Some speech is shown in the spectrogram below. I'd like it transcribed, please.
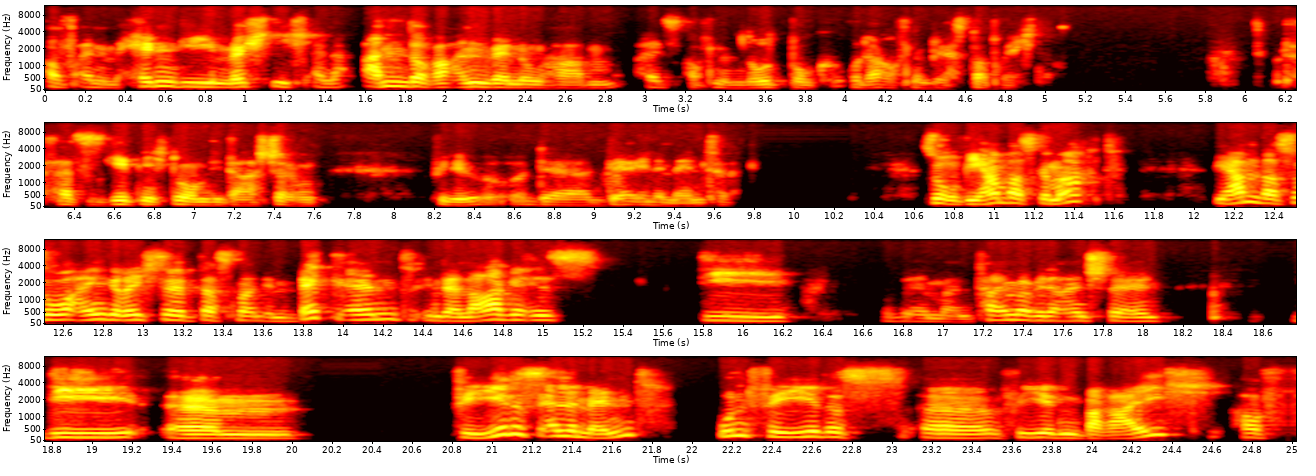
auf einem Handy möchte ich eine andere Anwendung haben als auf einem Notebook oder auf einem Desktop-Rechner. Das heißt, es geht nicht nur um die Darstellung die, der, der Elemente. So, wie haben wir es gemacht? Wir haben das so eingerichtet, dass man im Backend in der Lage ist, die, ich will meinen Timer wieder einstellen, die ähm, für jedes Element und für jedes, äh, für jeden Bereich auf,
